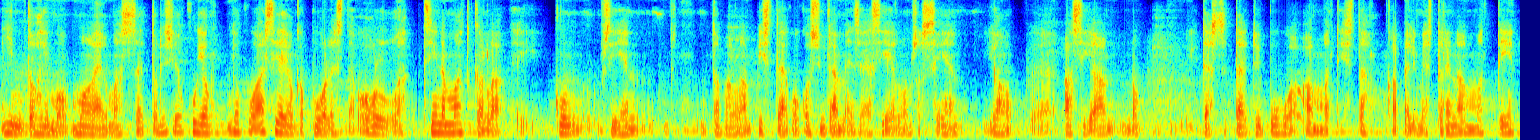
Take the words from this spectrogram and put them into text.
intohimo maailmassa, että olisi joku, joku asia, jonka puolesta olla. Siinä matkalla, kun siihen tavallaan pistää koko sydämensä ja sielunsa siihen johon asiaan, no tässä täytyy puhua ammatista, kapellimestarin ammattiin,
